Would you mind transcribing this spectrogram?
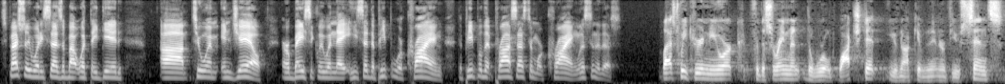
especially what he says about what they did uh, to him in jail, or basically when they, he said the people were crying. The people that processed him were crying. Listen to this. Last week, you were in New York for this arraignment. The world watched it. You've not given an interview since.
